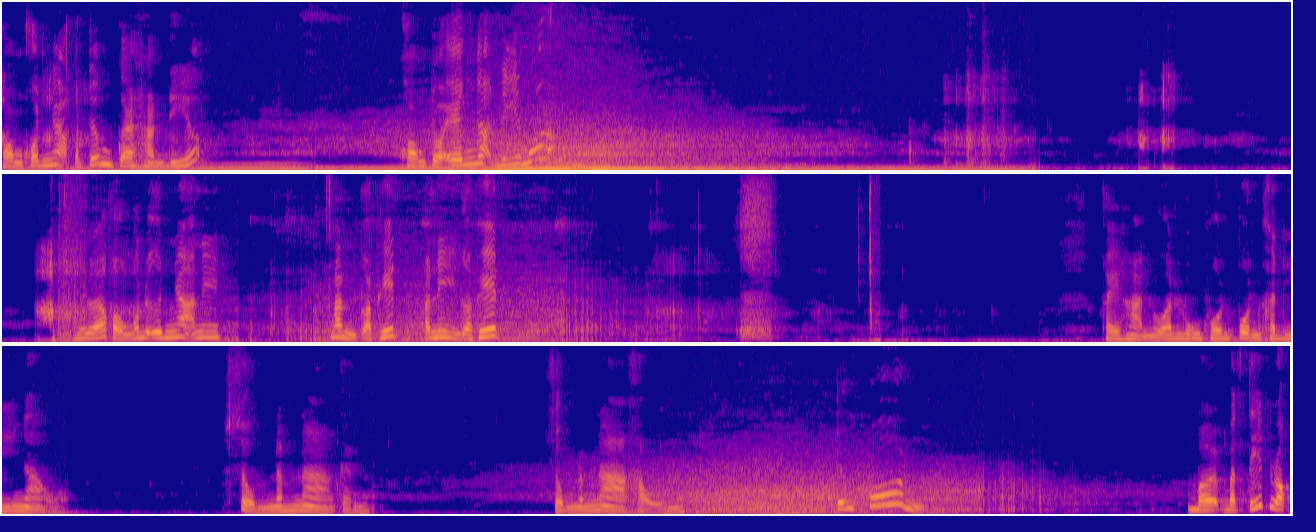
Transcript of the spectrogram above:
ของคนเนี่ยก็เติมกันหันเดียวของตัวเองเนี่ยดีหมดอะแล้วของคนอื่นเนี่ยนี่นั่นก็พิษอันนี้ก็พิษใครหันวันลุงพลป่นคดีเหงา สมน้ำหน้ากัน สมน้ำนาเขาเนะจึงป้นบบัติดหรอก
